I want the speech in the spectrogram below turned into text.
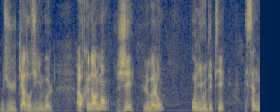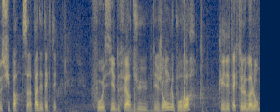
du cadre du gimbal. Alors que normalement, j'ai le ballon au niveau des pieds et ça ne me suit pas, ça n'a pas détecté. Faut essayer de faire du, des jongles pour voir qu'il détecte le ballon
